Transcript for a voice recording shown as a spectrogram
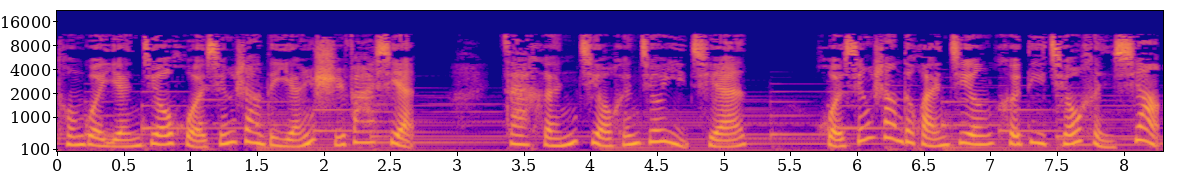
通过研究火星上的岩石发现，在很久很久以前，火星上的环境和地球很像，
